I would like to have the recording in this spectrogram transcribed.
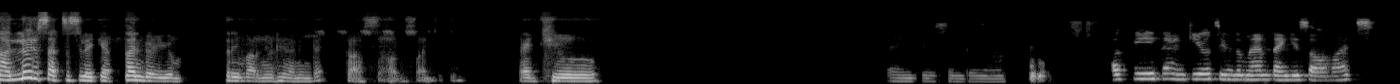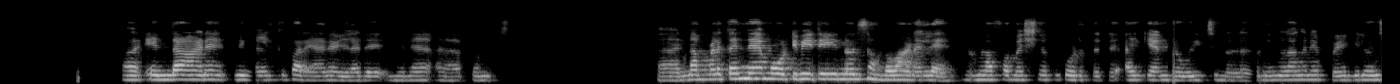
നല്ലൊരു സക്സസിലേക്ക് എത്താൻ കഴിയും. ഇത്രയും പറഞ്ഞുകൊണ്ട് ഞാൻ എന്റെ ക്ലാസ് അവസാനിപ്പിക്കുന്നു. Thank you thank you Sindhu okay thank you Sindhu ma'am thank you so much എന്താണ് നിങ്ങൾക്ക് പറയാനുള്ളത്? ഇങ്ങനെ ഇപ്പം ആ, നമ്മളെ തന്നെ മോട്ടിവേറ്റ് ചെയ്യുന്ന ഒരു സംഭവമാണ് സംഭവമാണല്ലേ? നമ്മൾ അഫർമേഷൻ ഒക്കെ കൊടുത്തിട്ട് ഐ ക്യാൻ ഡ്രോ ഇറ്റ് എന്നുള്ളത്. നിങ്ങൾ അങ്ങനെ എപ്പോഴെങ്കിലും ഒരു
